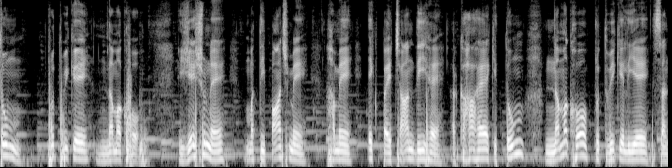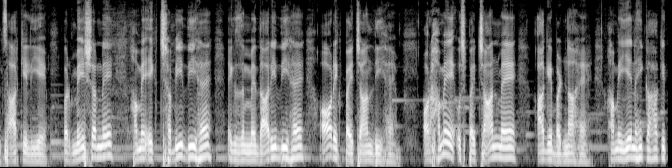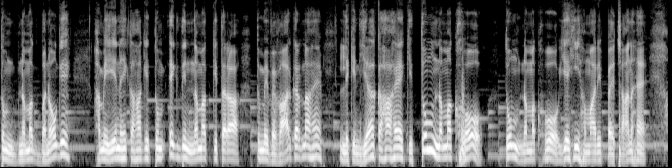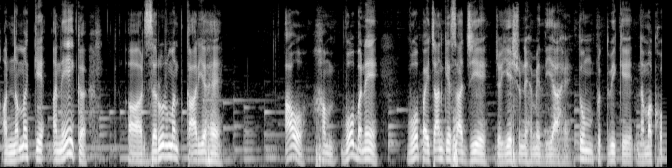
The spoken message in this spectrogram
तुम पृथ्वी के नमक हो। यीशु ने मत्ती पाँच में हमें एक पहचान दी है और कहा है कि तुम नमक हो पृथ्वी के लिए, संसार के लिए। परमेश्वर ने हमें एक छवि दी है, एक ज़िम्मेदारी दी है और एक पहचान दी है। और हमें उस पहचान में आगे बढ़ना है। हमें ये नहीं कहा कि तुम नमक बनोगे हमें ये नहीं कहा कि तुम एक दिन नमक की तरह तुम्हें व्यवहार करना है, लेकिन यह कहा है कि तुम नमक हो, तुम नमक हो, यही हमारी पहचान है। और नमक के अनेक और ज़रूरमंद कार्य है। आओ, हम वो बने, वो पहचान के साथ जिए जो यीशु ने हमें दिया है। तुम पृथ्वी के नमक हो।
